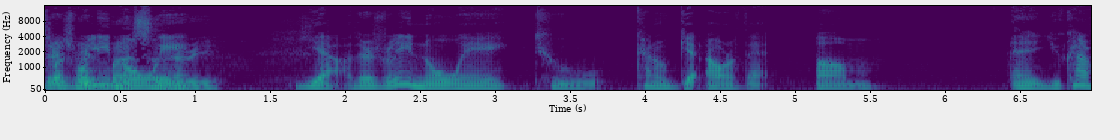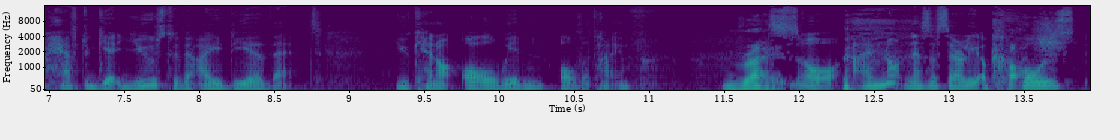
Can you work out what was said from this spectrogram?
there's really no way. Yeah, there's really no way to kind of get out of that. Um, and you kind of have to get used to the idea that you cannot all win all the time. Right. So I'm not necessarily opposed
